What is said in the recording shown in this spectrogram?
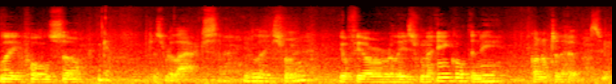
leg pulls, so Okay. just relax your legs for me. You'll feel a release from the ankle, the knee, going up to the hip. Sweet.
